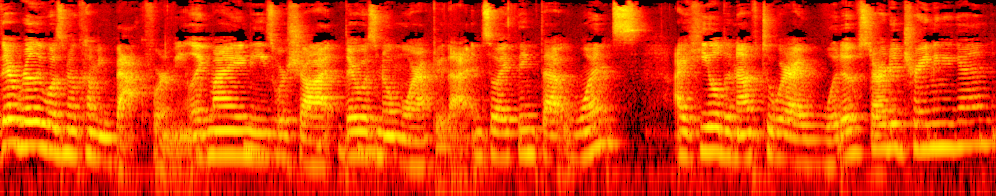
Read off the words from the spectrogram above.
there really was no coming back for me. Like my mm-hmm. knees were shot. There was mm-hmm. no more after that. And so I think that once I healed enough to where I would have started training again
